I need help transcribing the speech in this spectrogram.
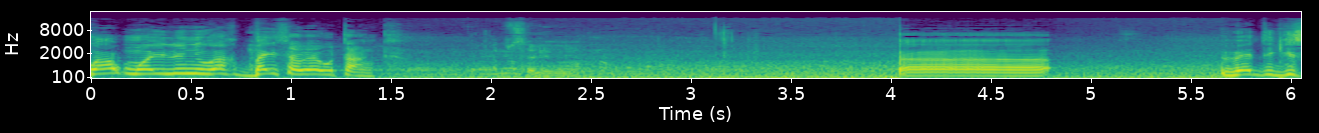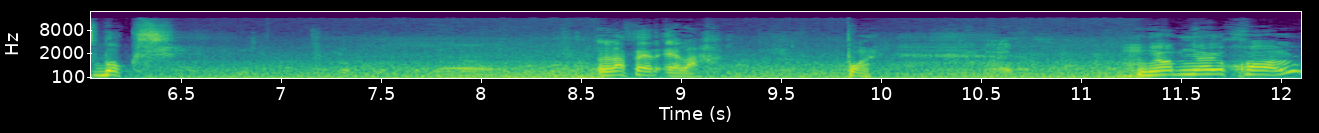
waaw mooy li ñuy wax bay sa weewu tànk. absolument. Weddi bokk si l'affaire est là point. ñoom ñooy xool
